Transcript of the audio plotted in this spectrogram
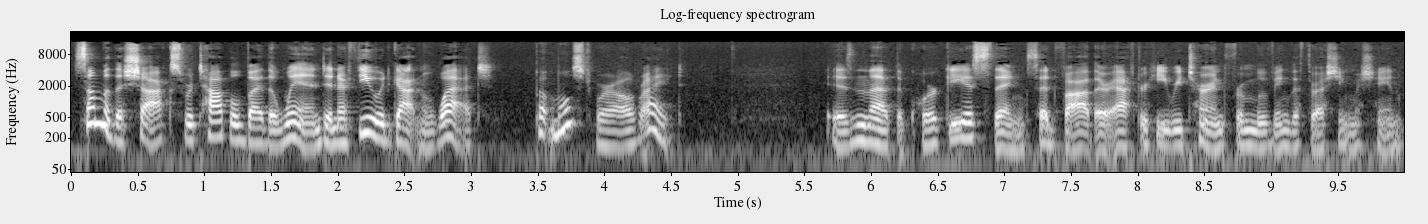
Some of the shocks were toppled by the wind, and a few had gotten wet, but most were all right. Isn't that the quirkiest thing? said father after he returned from moving the threshing machine.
